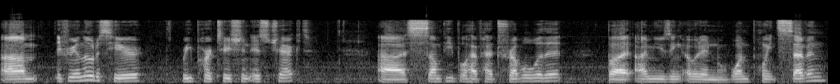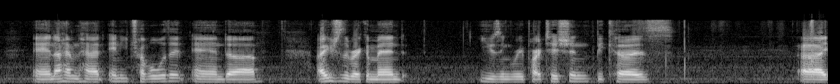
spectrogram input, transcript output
Um, if you'll notice here, repartition is checked. Uh, some people have had trouble with it, but I'm using Odin 1.7 and I haven't had any trouble with it. And uh, I usually recommend using repartition because uh,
